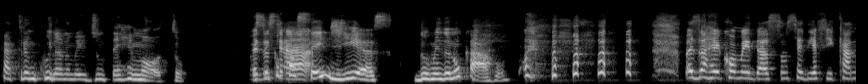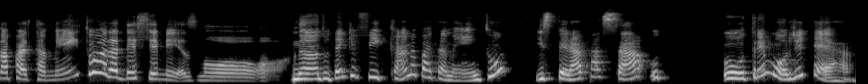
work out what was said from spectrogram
ficar tranquila no meio de um terremoto. Mas assim, eu passei a... dias dormindo no carro. Mas a recomendação seria ficar no apartamento ou era descer mesmo? Não, tu tem que ficar no apartamento e esperar passar o, o tremor de terra.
